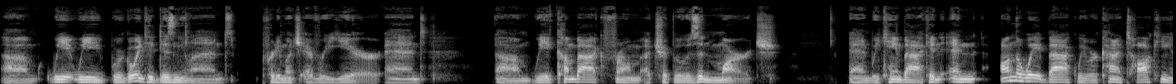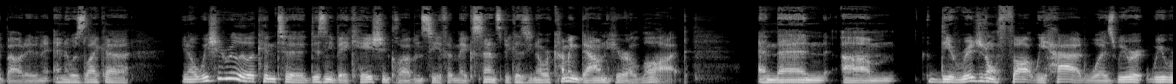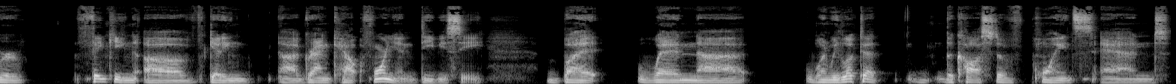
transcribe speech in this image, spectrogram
Um, we, we were going to Disneyland pretty much every year and, um, we had come back from a trip. It was in March and we came back and, and on the way back, we were kind of talking about it and, and it was like a, you know, we should really look into Disney Vacation Club and see if it makes sense because, you know, we're coming down here a lot. And then, um, the original thought we had was we were, we were thinking of getting, uh, Grand Californian DVC. But when, uh, when we looked at the cost of points and,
